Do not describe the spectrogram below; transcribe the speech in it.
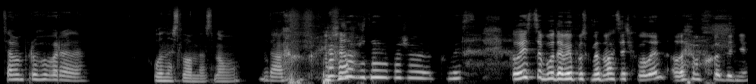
Це ми проговорили. Унесло нас знову. Да. Я завжди кажу, колись, колись це буде випуск на 20 хвилин, але виходить ні.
